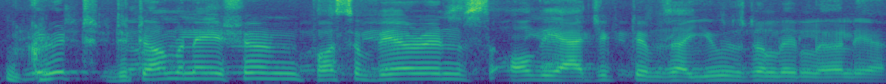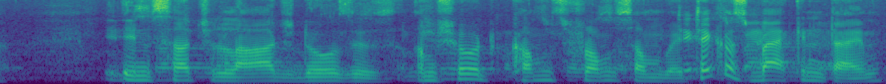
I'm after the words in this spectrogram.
Grit, determination, perseverance, all the adjectives I used a little earlier in such large doses. I'm sure it comes from somewhere. Take us back in time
